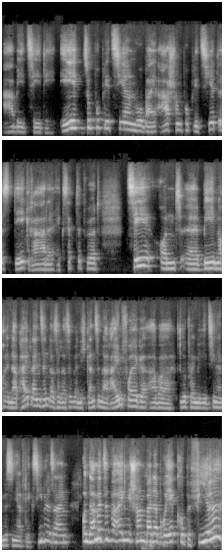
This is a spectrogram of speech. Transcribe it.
ABCDE zu publizieren, wobei A schon publiziert ist, D gerade accepted wird. C und äh, B noch in der Pipeline sind. Also da sind wir nicht ganz in der Reihenfolge, aber Notfallmediziner müssen ja flexibel sein. Und damit sind wir eigentlich schon bei der Projektgruppe 4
